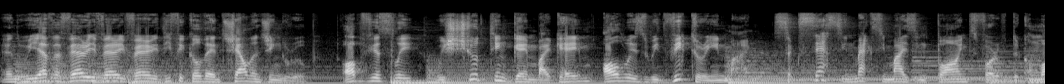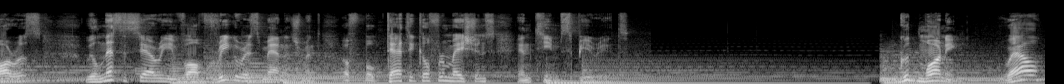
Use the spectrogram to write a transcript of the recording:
and we have a very, very, very difficult and challenging group. Obviously, we should think game by game, always with victory in mind. Success in maximizing points for the Comoros will necessarily involve rigorous management of both tactical formations and team spirit. Good morning. Well,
